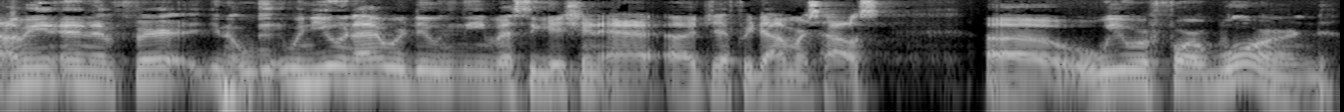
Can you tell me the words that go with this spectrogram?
I mean, and if fair, you know, when you and I were doing the investigation at uh, Jeffrey Dahmer's house, uh, we were forewarned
